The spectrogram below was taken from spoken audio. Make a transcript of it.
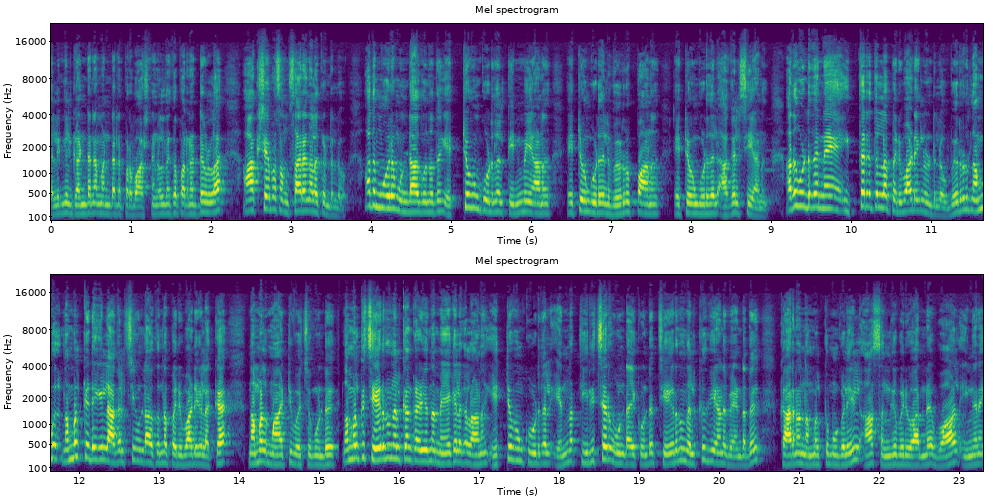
അല്ലെങ്കിൽ ഖണ്ഡന മണ്ഡന പ്രഭാഷണങ്ങൾ എന്നൊക്കെ പറഞ്ഞിട്ടുള്ള ആക്ഷേപ സംസാരങ്ങളൊക്കെ ഉണ്ടല്ലോ. അതുമൂലം ഉണ്ടാകുന്നത് ഏറ്റവും കൂടുതൽ തിന്മയാണ് ഏറ്റവും കൂടുതൽ വെറുപ്പാണ് ഏറ്റവും കൂടുതൽ അകൽച്ചയാണ്. അതുകൊണ്ട് തന്നെ ഇത്തരത്തിലുള്ള പരിപാടികളുണ്ടല്ലോ. വെറു നമ്മൾ നമ്മൾക്കിടയിൽ അകൽച്ച ഉണ്ടാക്കുന്ന പരിപാടികളൊക്കെ നമ്മൾ മാറ്റി വെച്ചുകൊണ്ട് നമ്മൾക്ക് ചേർന്ന് നിൽക്കാൻ കഴിയുന്ന മേഖലകളാണ് ഏറ്റവും കൂടുതൽ എന്ന തിരിച്ചറിവ് ഉണ്ടായിക്കൊണ്ട് ചേർന്ന് നിൽക്കുകയാണ് വേണ്ടത് കാരണം നമ്മൾക്ക് മുകളിൽ ആ സംഘപരിവാറിന്റെ വാൾ ഇങ്ങനെ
